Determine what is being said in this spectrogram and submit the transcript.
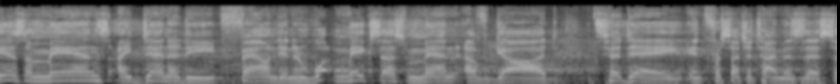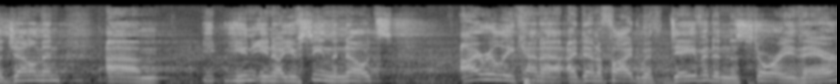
is a man's identity found in, and what makes us men of God today in, for such a time as this? So, gentlemen, um, you, you know, you've seen the notes. I really kind of identified with David in the story there.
